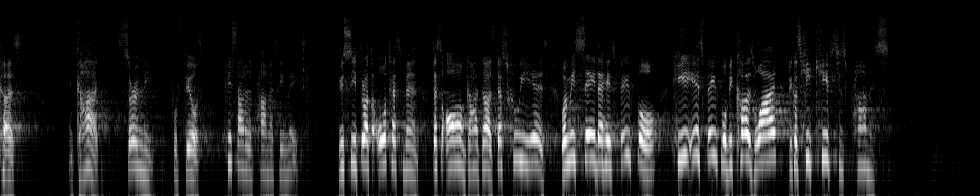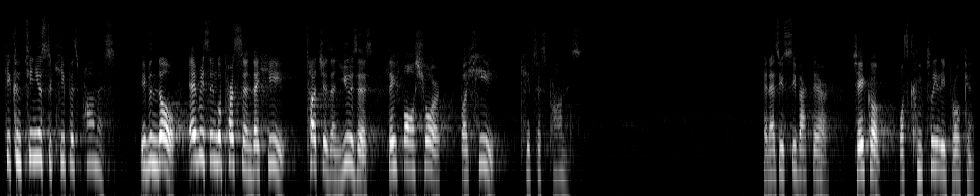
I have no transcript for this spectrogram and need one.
Because God certainly fulfills his side of the promise he makes. You see, throughout the Old Testament, that's all God does. That's who He is. When we say that He's faithful, He is faithful because why? Because He keeps His promise. He continues to keep his promise. Even though every single person that he touches and uses, they fall short, but he keeps his promise. And as you see back there, Jacob was completely broken.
